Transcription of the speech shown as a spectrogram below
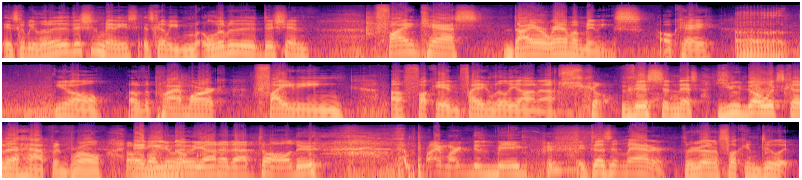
It's going to be limited edition minis. It's going to be limited edition Finecast diorama minis. Okay, uh. you know of the Primarch fighting a fucking fighting Liliana. This and this. You know it's going to happen, bro. Oh, and fucking you know Liliana that tall, dude. Primarch this big. it doesn't matter. They're going to fucking do it.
